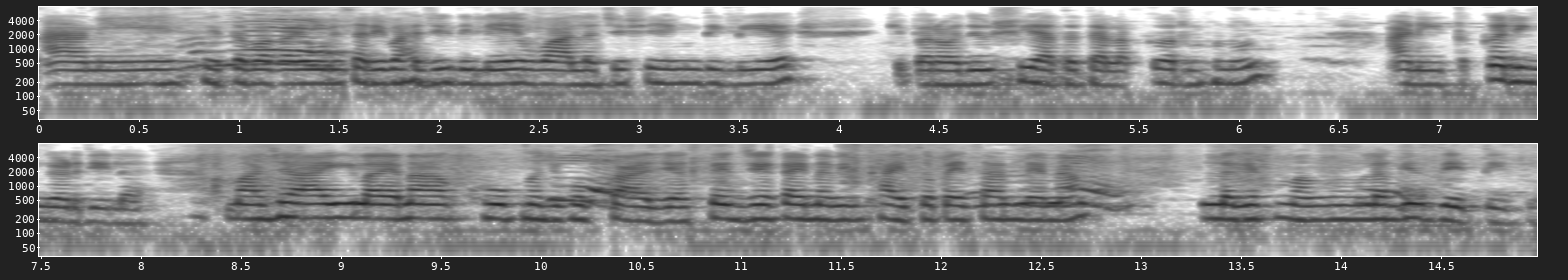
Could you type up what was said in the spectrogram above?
आणि इथं बघा एवढी सारी भाजी दिली आहे वालाची शेंग दिली आहे की परवा दिवशी आता त्याला कर म्हणून. आणि इथं कलिंगड दिलं आहे माझ्या आईला आहे ना खूप म्हणजे खूप काळजी असते. जे काही नवीन खायचं प्यायचं आणले ना लगेच मग लगेच देते ती.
